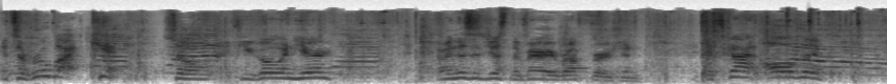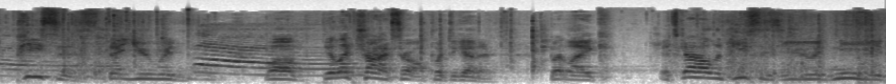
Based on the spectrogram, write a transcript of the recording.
It's a robot kit. So if you go in here, I mean this is just the very rough version. It's got all the pieces that you would, well, the electronics are all put together. But like, it's got all the pieces you would need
